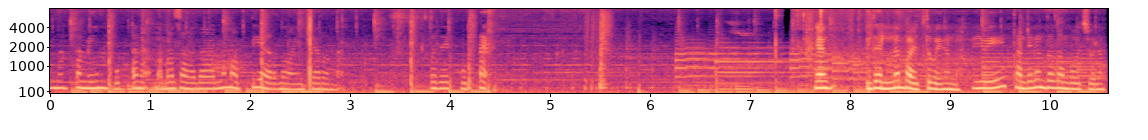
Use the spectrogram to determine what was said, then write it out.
ഇന്നത്തെ മീൻ കുട്ടനാണ് നമ്മൾ സാധാരണ മത്തിയായിരുന്നു വാങ്ങിക്കാറുള്ളത്. അപ്പോൾ അതേ കുട്ടൻ. ഞാൻ ഇതെല്ലാം പഴുത്ത് പോയി കണ്ടോ? അയ്യോ ഈ തണ്ടിന് എന്താ സംഭവിച്ചല്ലോ?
